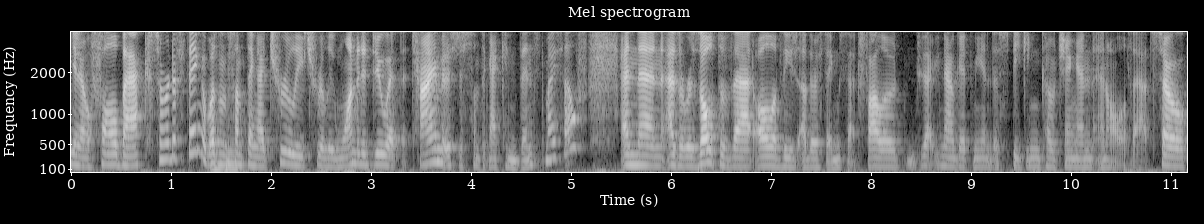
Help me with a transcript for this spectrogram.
you know, fallback sort of thing. It wasn't something I truly, truly wanted to do at the time. It was just something I convinced myself. And then as a result of that, all of these other things that followed that now get me into speaking, coaching, and, and all of that. So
